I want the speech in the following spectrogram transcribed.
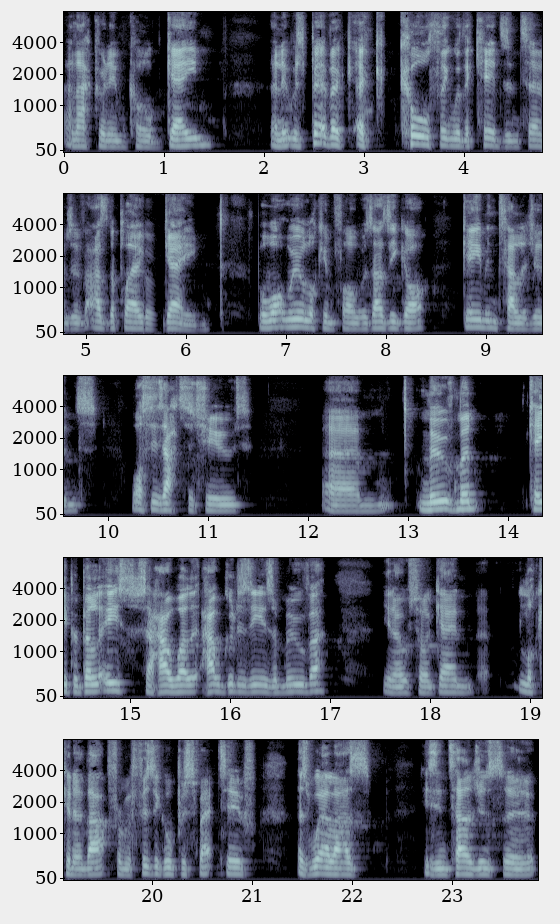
an acronym called GAME. And it was a bit of a, a cool thing with the kids in terms of as the player got game. But what we were looking for was as he got game intelligence, what's his attitude, um, movement capabilities. So how well, how good is he as a mover? You know, so again, looking at that from a physical perspective, as well as his intelligence to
